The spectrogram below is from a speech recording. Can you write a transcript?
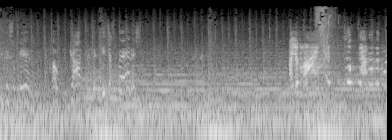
He disappeared. Oh, God. He just vanished. Are you blind? Look down on the ground.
